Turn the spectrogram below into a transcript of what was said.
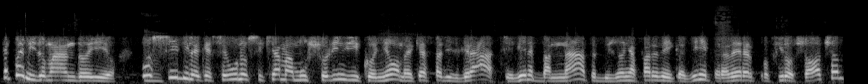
E poi mi domando io, possibile che se uno si chiama Mussolini di cognome, che ha sta disgrazia, e viene bannato e bisogna fare dei casini per avere il profilo social,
